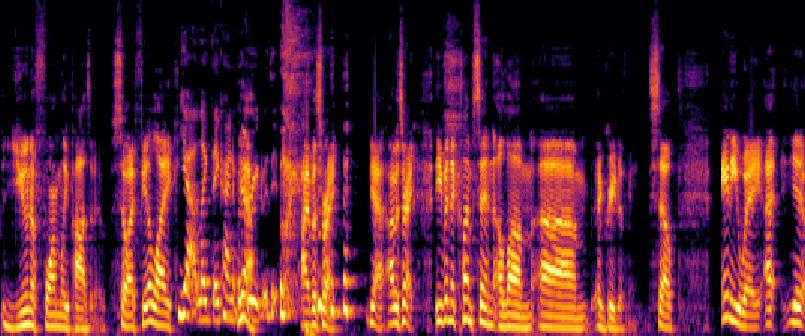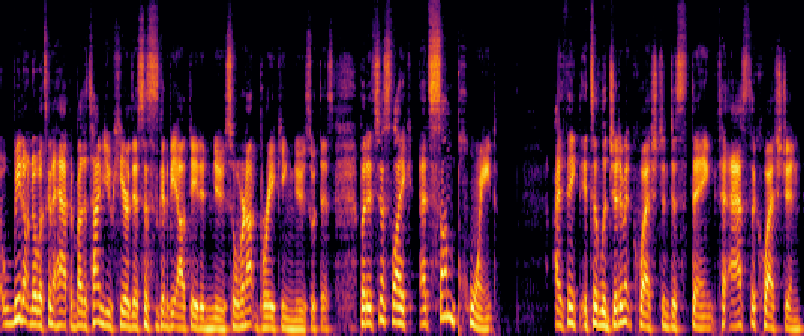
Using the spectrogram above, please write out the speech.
uniformly positive. So I feel like yeah, like they kind of yeah, agreed with you. I was right. Yeah, I was right. Even the Clemson alum um, agreed with me. So anyway, I, you know, we don't know what's going to happen. By the time you hear this, this is going to be outdated news. So we're not breaking news with this. But it's just like at some point, I think it's a legitimate question to think, to ask the question,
